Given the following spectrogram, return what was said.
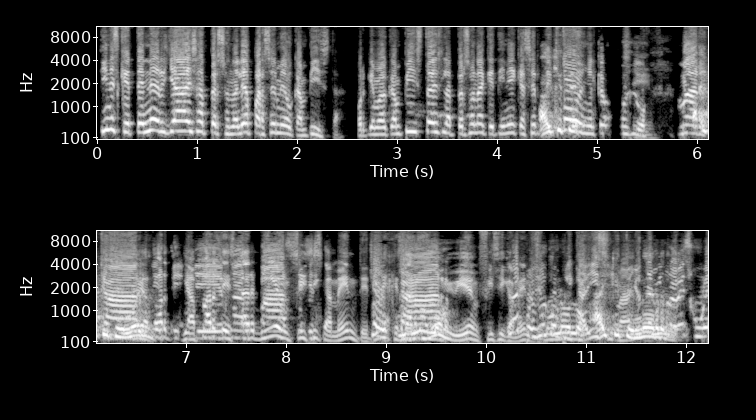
Tienes que tener ya esa personalidad para ser mediocampista, porque mediocampista es la persona que tiene que hacer todo en el campo. Marcar, y aparte, estar bien físicamente, tienes que estar muy bien físicamente. Una complicadísima. Yo una vez jugué,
